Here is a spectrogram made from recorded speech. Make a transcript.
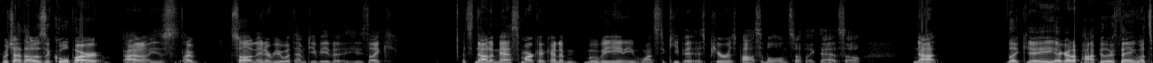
Which I thought was a cool part. I don't know. He's I saw an interview with MTV that he's like, it's not a mass market kind of movie, and he wants to keep it as pure as possible and stuff like that. So, not like, hey, I got a popular thing. Let's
